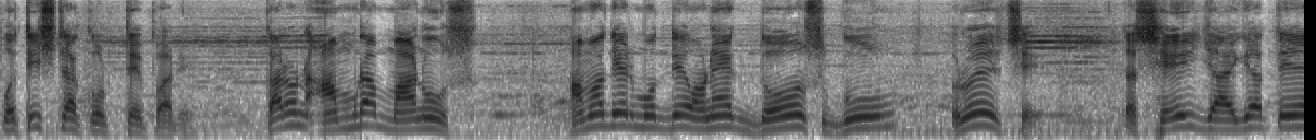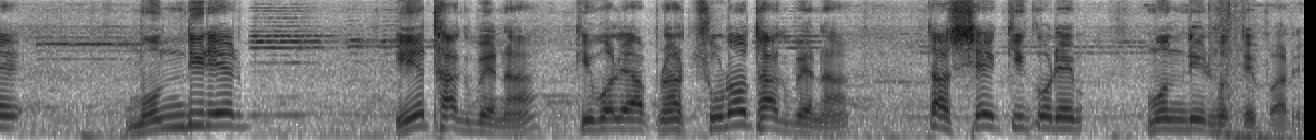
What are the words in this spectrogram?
প্রতিষ্ঠা করতে পারে। কারণ আমরা মানুষ, আমাদের মধ্যে অনেক দোষ, গুণ রয়েছে। তা সেই জায়গাতে মন্দিরের এ থাকবে না, কি বলে আপনার চূড়ো থাকবে না, তা সে কি করে মন্দির হতে পারে?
